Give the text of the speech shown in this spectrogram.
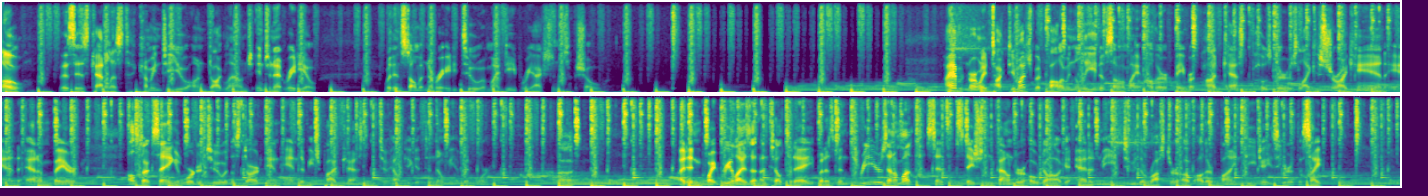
Hello, this is Catalyst coming to you on Dog Lounge Internet Radio with installment number 82 of my Deep Reactions show. I haven't normally talked too much, but following the lead of some of my other favorite podcast posters like Shur-i-kan and Adam Beyer, I'll start saying a word or two at the start and end of each podcast to help you get to know me a bit more. I didn't quite realize it until today, but it's been three years and a month since station founder ODog added me to the roster of other fine DJs here at the site.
